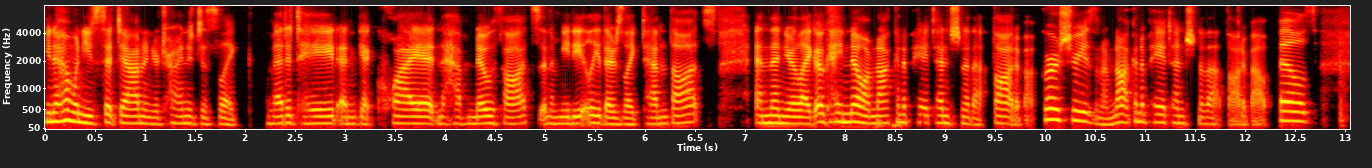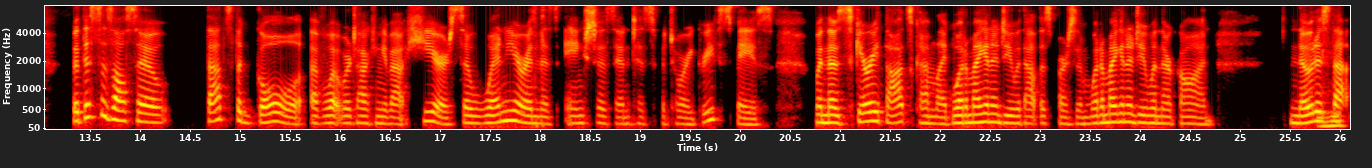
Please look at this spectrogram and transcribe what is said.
you know how when you sit down and you're trying to just like meditate and get quiet and have no thoughts and immediately there's like 10 thoughts and then you're like okay no i'm not going to pay attention to that thought about groceries and i'm not going to pay attention to that thought about bills. But this is also that's the goal of what we're talking about here. So when you're in this anxious anticipatory grief space when those scary thoughts come like what am i going to do without this person? What am i going to do when they're gone notice mm-hmm. that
